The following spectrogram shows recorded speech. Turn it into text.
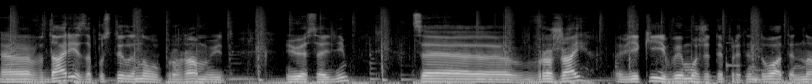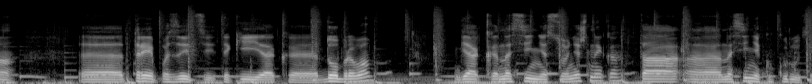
в Дарі запустили нову програму від USAID. Це врожай, в якій ви можете претендувати на е, три позиції, такі як е, добрива, як насіння соняшника та е, насіння кукурудзи.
